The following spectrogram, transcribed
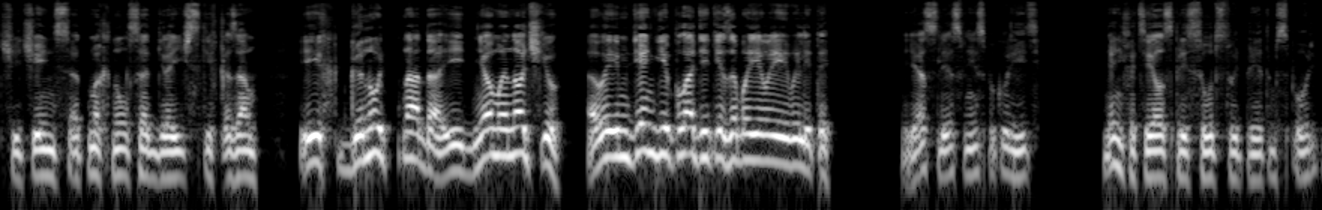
Чеченец отмахнулся от героических казарм. — Их гнуть надо и днем, и ночью, а вы им деньги платите за боевые вылеты. Я слез вниз покурить. Мне не хотелось присутствовать при этом споре.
